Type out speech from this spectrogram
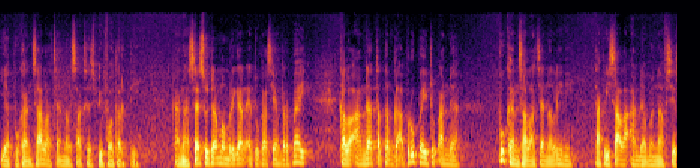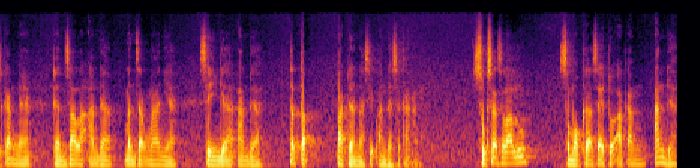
ya bukan salah channel Success Before 30. Karena saya sudah memberikan edukasi yang terbaik. Kalau Anda tetap nggak berubah hidup Anda, bukan salah channel ini, tapi salah Anda menafsirkannya dan salah Anda mencernanya sehingga Anda tetap pada nasib Anda sekarang. Sukses selalu, semoga saya doakan Anda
